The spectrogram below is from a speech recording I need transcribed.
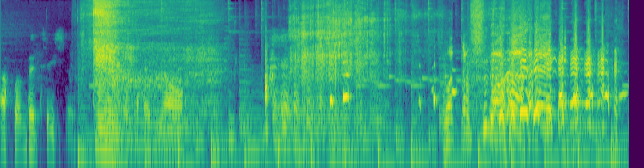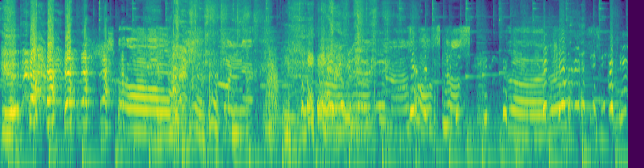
I love the taste of. Like, no. What the fuck? Oh, oh, Nick. Oh, Nick. No, oh, good.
